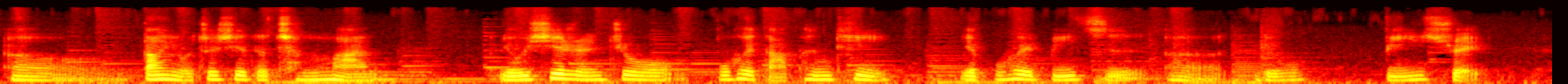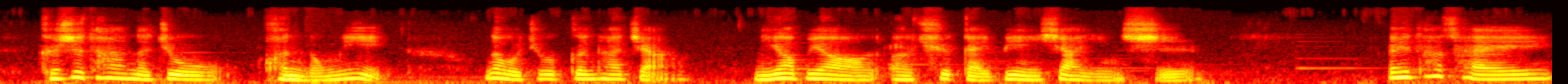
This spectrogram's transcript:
呃，当有这些的尘螨。有一些人就不会打喷嚏，也不会鼻子呃流鼻水，可是他呢就很容易。那我就跟他讲，你要不要呃去改变一下饮食？诶，他才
